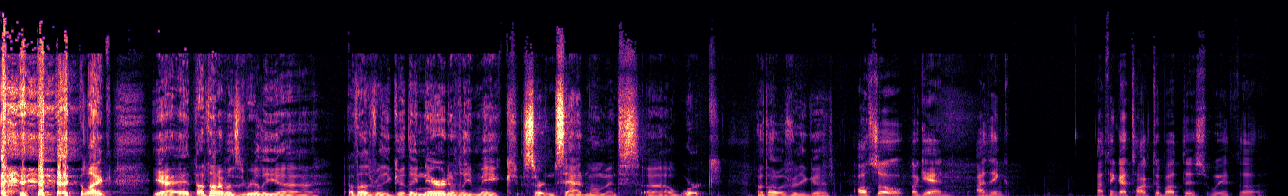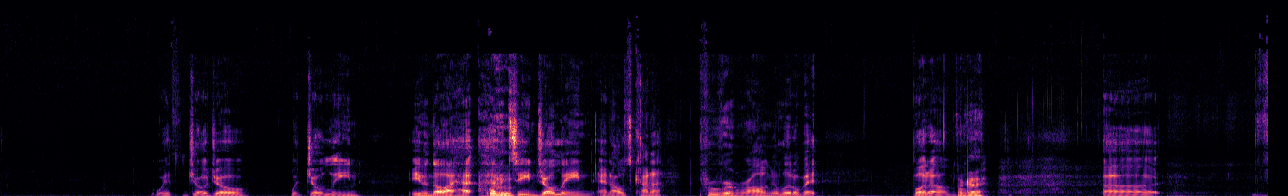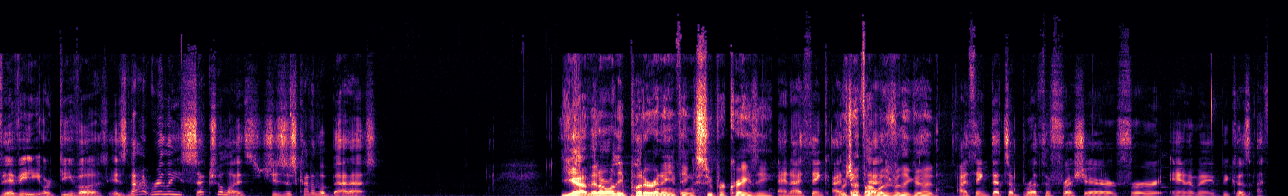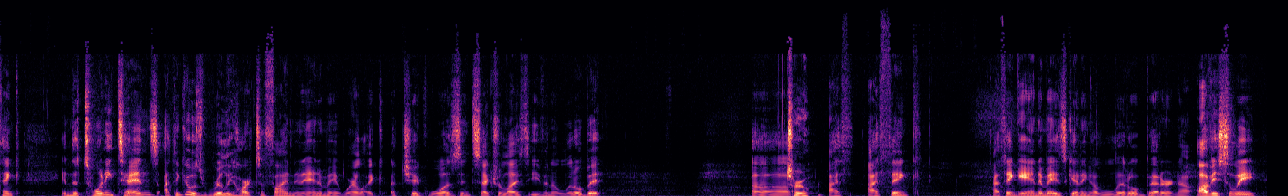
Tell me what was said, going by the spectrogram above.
like yeah, it, I thought it was really, uh, I thought it was really good. They narratively make certain sad moments uh, work. I thought it was really good. Also, again, I think, I think I talked about this with, uh, with JoJo, with Jolyne, even though I, ha- I haven't seen Jolyne and I was kind of proven wrong a little bit, but um, Okay. uh, Vivy or Diva is not really sexualized. She's just kind of a badass. Yeah, they don't really put her in anything super crazy, and I think I which think I thought that- was really good. I think that's a breath of fresh air for anime because I think in the 2010s, I think it was really hard to find an anime where like a chick wasn't sexualized even a little bit. Uh, True. I th- I think I think anime is getting a little better now. Obviously,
